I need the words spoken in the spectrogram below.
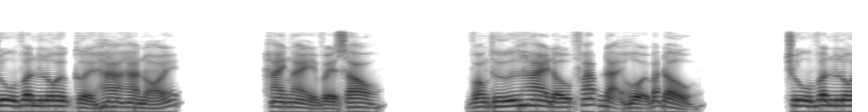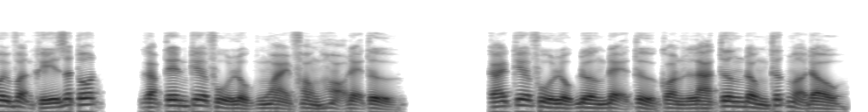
Chu Vân Lôi cười ha ha nói. Hai ngày về sau, vòng thứ hai đấu pháp đại hội bắt đầu. Chu Vân Lôi vận khí rất tốt, gặp tên kia phù lục ngoài phòng họ đệ tử. Cái kia phù lục đường đệ tử còn là tương đồng thức mở đầu,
